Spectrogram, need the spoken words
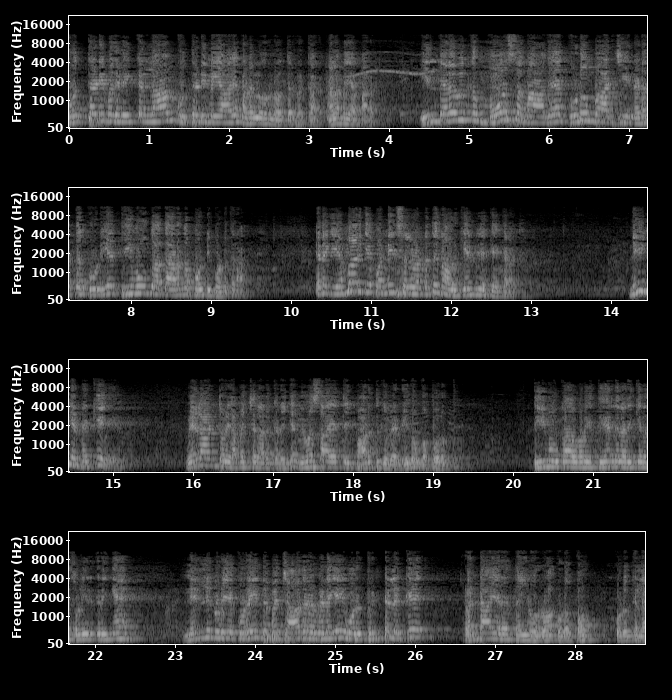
கொத்தடிமைகளுக்கெல்லாம் கொத்தடிமையாக கடலூர்ல ஒருத்தர் இருக்கார். நிலைமையா பாருங்க இந்த அளவுக்கு மோசமாக குடும்ப ஆட்சியை நடத்தக்கூடிய திமுக காரங்க போட்டி போட்டுக்கிறாங்க. எனக்கு எம்ஆர் கே பன்னீர்செல்வம் நான் ஒரு கேள்வியை கேட்கிறேன். நீங்க இன்னைக்கு வேளாண் துறை அமைச்சரா இருக்கிறீங்க விவசாயத்தை பார்த்துக்க வேண்டியது உங்க பொறுப்பு. திமுகவுடைய தேர்தல் அறிக்கையில சொல்லியிருக்கிறீங்க நெல்லினுடைய குறைந்தபட்ச ஆதரவு விலையை ஒரு குவிண்டலுக்கு ரெண்டாயிரத்தி ஐநூறு ரூபாய் கொடுப்போம். கொடுக்கல.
